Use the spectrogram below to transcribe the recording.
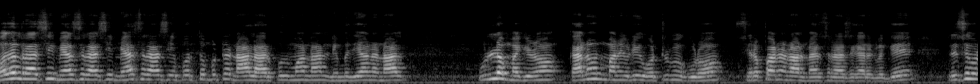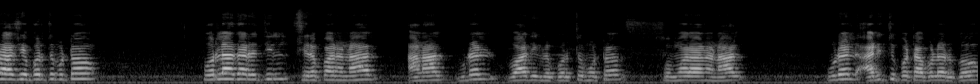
முதல் ராசி மேச ராசி. மேச ராசியை பொறுத்த மட்டும் நாள் அற்புதமான நாள் நிம்மதியான நாள். உள்ள மகிழும். கணவன் மனைவியுடைய ஒற்றுமை கூடும். சிறப்பான நாள் மேச ராசிக்காரர்களுக்கு. ரிசர்வ் ராசியை பொறுத்த மட்டும் பொருளாதாரத்தில் சிறப்பான நாள். ஆனால் உடல் வாதிகளை பொறுத்த மட்டும் சுமாரான நாள். உடல் அடித்து போட்டா போல் இருக்கும்.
